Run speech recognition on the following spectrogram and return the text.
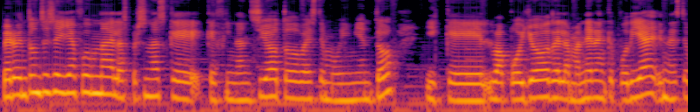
Pero entonces ella fue una de las personas que, financió todo este movimiento y que lo apoyó de la manera en que podía. En este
